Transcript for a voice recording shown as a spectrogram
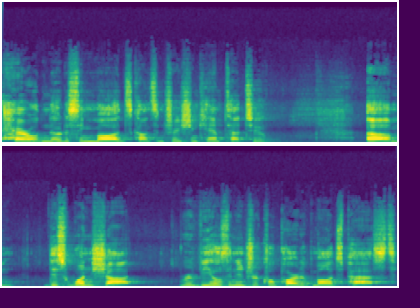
Harold noticing Maude's concentration camp tattoo. Um, this one shot reveals an integral part of Maude's past.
